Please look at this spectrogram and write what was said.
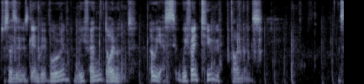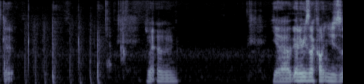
just as it was getting a bit boring, we found diamond. Oh yes, we found two diamonds. Let's get it. My own. Yeah, the only reason I can't use,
